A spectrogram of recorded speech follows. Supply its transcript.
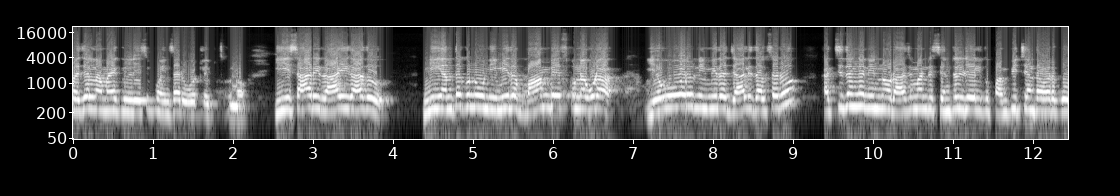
ప్రజల నమాయకులు చేసి పోయినసారి ఓట్లు ఇప్పించుకున్నావు. ఈసారి రాయి కాదు. నీ అంతకు నువ్వు నీ మీద బాంబు వేసుకున్నా కూడా ఎవరు నీ మీద జాలి దలసరు ఖచ్చితంగా నిన్ను రాజమండ్రి సెంట్రల్ జైలుకు పంపించేంత వరకు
